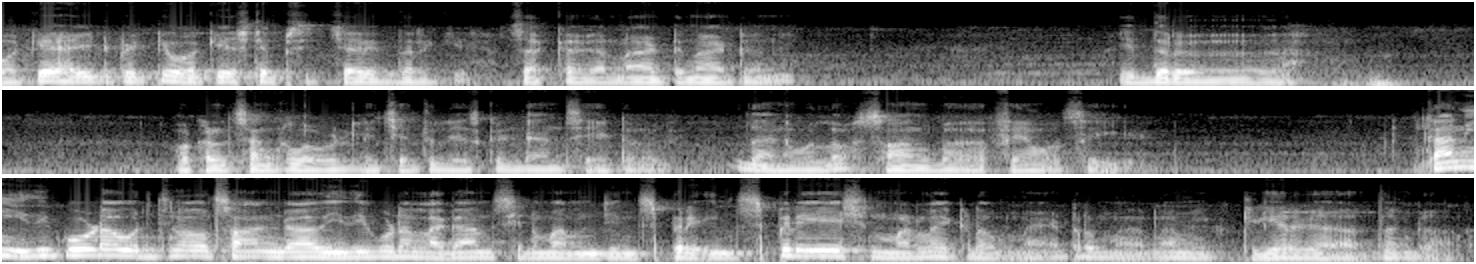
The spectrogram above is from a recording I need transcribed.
ఒకే హైట్ పెట్టి ఒకే స్టెప్స్ ఇచ్చారు ఇద్దరికి. చక్కగా నాటి నాటు అని ఇద్దరు ఒకళ్ళ సంఖలో వెళ్ళి చేతులు వేసుకుని డ్యాన్స్ చేయటం. దానివల్ల సాంగ్ బాగా ఫేమస్ అయ్యి. కానీ ఇది కూడా ఒరిజినల్ సాంగ్ కాదు ఇది కూడా లగాన్ సినిమా నుంచి ఇన్స్పిరే ఇన్స్పిరేషన్ మళ్ళీ ఇక్కడ మ్యాటర్ మళ్ళీ మీకు క్లియర్గా అర్థం కాదు.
